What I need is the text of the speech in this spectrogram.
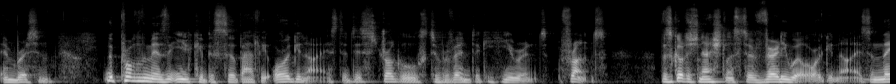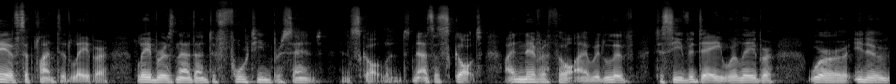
in Britain. The problem is that UKIP is so badly organised that it struggles to prevent a coherent front. The Scottish Nationalists are very well organised and they have supplanted Labour. Labour is now down to 14% in Scotland. And as a Scot, I never thought I would live to see the day where Labour were, you know,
